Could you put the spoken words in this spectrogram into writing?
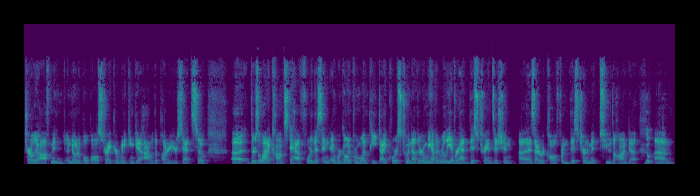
Charley Hoffman, a notable ball striker when he can get hot with a putter, you're set. So uh, there's a lot of comps to have for this, and, and, we're going from one Pete Dye course to another, and we haven't really ever had this transition, uh, as I recall, from this tournament to the Honda. Nope. Um,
